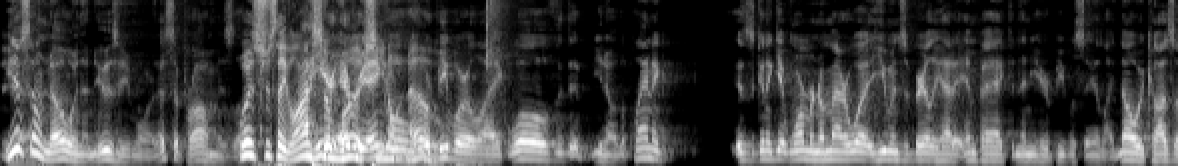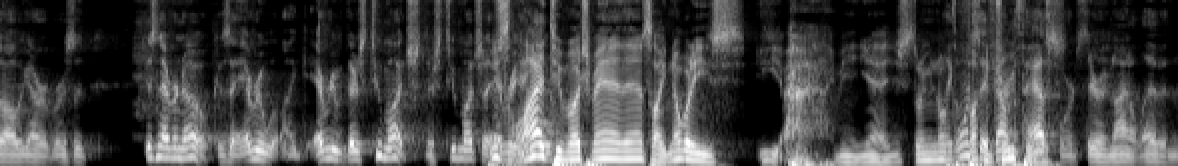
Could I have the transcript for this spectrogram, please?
You just don't know in the news anymore. That's the problem. Is like, Well, it's just they lie I so hear every much you angle don't know. where people are like, "Well, the, the- you know, the planet is going to get warmer no matter what. Humans have barely had an impact." And then you hear people saying like, "No, we caused it all. We got to reverse it." Just never know because every like every there's too much. There's too much. You At just every lie angle. too much, man, and then it's like nobody's. you- I mean, yeah, you just don't even know Like what the once they fucking found the truth is. passports during 9/11,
